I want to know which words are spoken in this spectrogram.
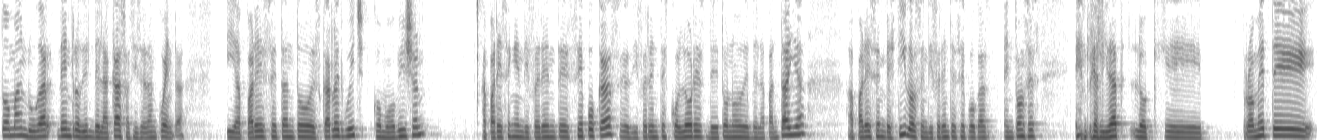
toman lugar dentro de, de la casa, si se dan cuenta. Y aparece tanto Scarlet Witch como Vision aparecen en diferentes épocas, eh, diferentes colores de tono de, la pantalla, aparecen vestidos en diferentes épocas. Entonces, en realidad, lo que promete,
